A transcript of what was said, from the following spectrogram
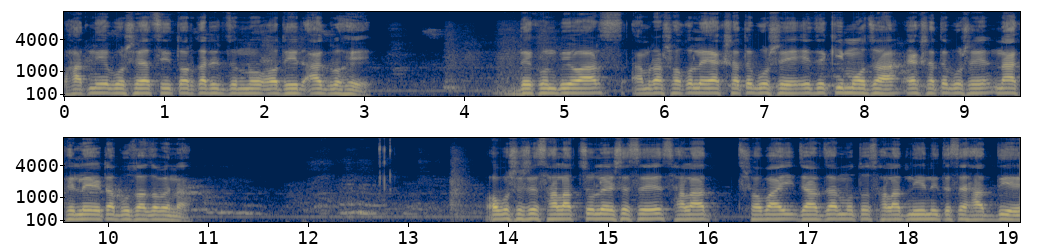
ভাত নিয়ে বসে আছি তরকারির জন্য অধীর আগ্রহে। দেখুন ভিওয়ার্স আমরা সকলে একসাথে বসে, এই যে কি মজা, একসাথে বসে না খেলে এটা বোঝা যাবে না। অবশেষে সালাদ চলে এসেছে, সালাদ সবাই যার যার মতো সালাদ নিয়ে নিতেছে হাত দিয়ে।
